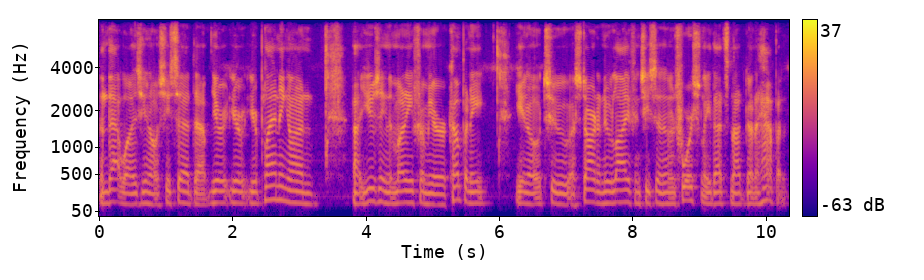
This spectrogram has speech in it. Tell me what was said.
and that was, you know, she said uh, you're you're you're planning on uh, using the money from your company, you know, to uh, start a new life, and she said, unfortunately, that's not going to happen.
